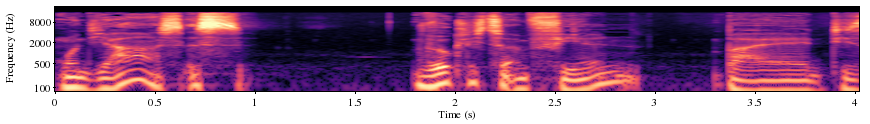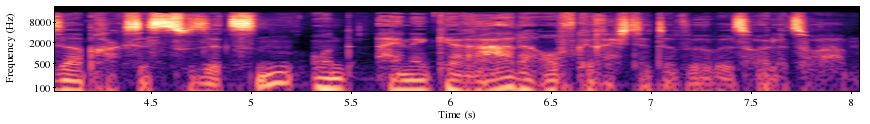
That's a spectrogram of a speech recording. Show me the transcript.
Und ja, es ist wirklich zu empfehlen, bei dieser Praxis zu sitzen und eine gerade aufgerichtete Wirbelsäule zu haben.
